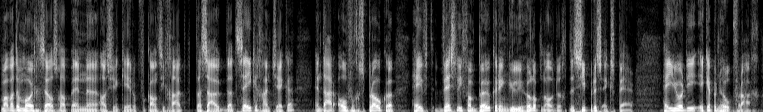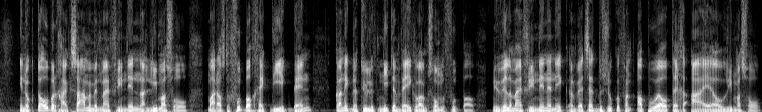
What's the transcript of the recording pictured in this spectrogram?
Maar wat een mooi gezelschap en eh, als je een keer op vakantie gaat, dan zou ik dat zeker gaan checken. En daarover gesproken heeft Wesley van Beukering jullie hulp nodig, de Cyprus-expert. Hey Jordi, ik heb een hulpvraag. In oktober ga ik samen met mijn vriendin naar Limassol. Maar als de voetbalgek die ik ben, kan ik natuurlijk niet een week lang zonder voetbal. Nu willen mijn vriendin en ik een wedstrijd bezoeken van Apoel tegen AEL Limassol.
